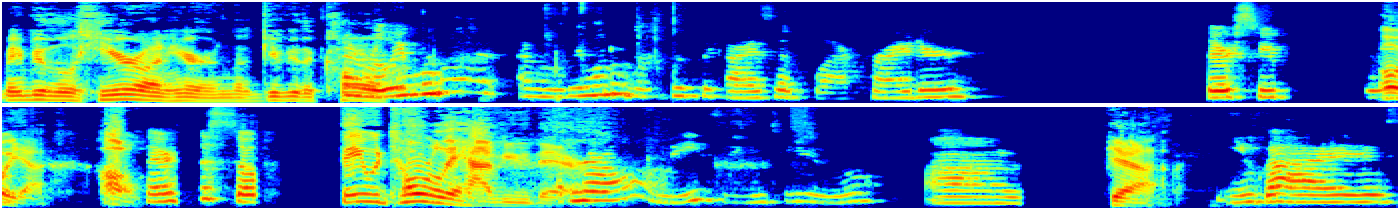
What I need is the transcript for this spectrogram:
Maybe they'll hear on here and they'll give you the call. I really want to. I really want to work with the guys at Black Rider. They're super. Oh yeah. Oh, They're just so. They would totally have you And there. they're all amazing too. Um, Yeah. you guys.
